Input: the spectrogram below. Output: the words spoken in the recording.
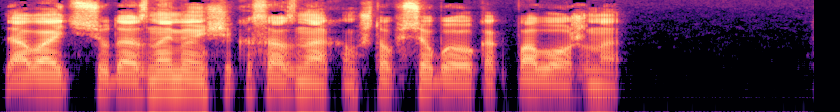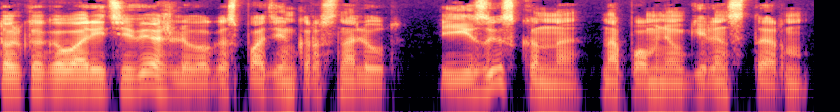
«Давайте сюда знаменщика со знаком, чтоб все было как положено». «Только говорите вежливо, господин Краснолюд, и изысканно», — напомнил Геленстерн.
